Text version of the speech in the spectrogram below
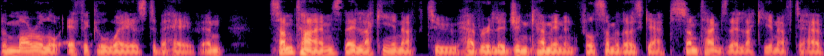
the moral or ethical way is to behave. And sometimes they're lucky enough to have religion come in and fill some of those gaps. Sometimes they're lucky enough to have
